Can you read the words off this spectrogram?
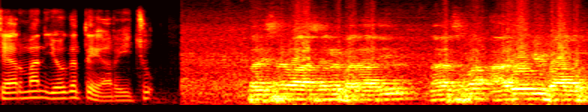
ചെയർമാൻ യോഗത്തെ അറിയിച്ചു. പരിസരവാസികളുടെ പരാതി ആരോഗ്യ വിഭാഗം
